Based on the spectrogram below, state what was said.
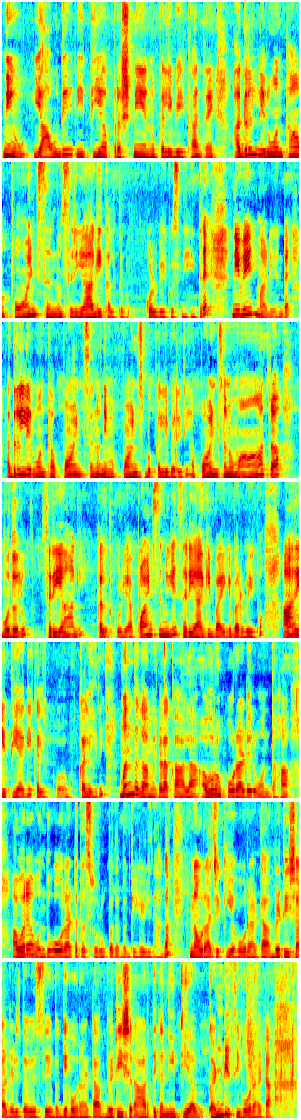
ನೀವು ಯಾವುದೇ ರೀತಿಯ ಪ್ರಶ್ನೆಯನ್ನು ಕಲಿಬೇಕಾದರೆ ಅದರಲ್ಲಿರುವಂತಹ ಪಾಯಿಂಟ್ಸನ್ನು ಸರಿಯಾಗಿ ಕಲಿತುಕೊಳ್ಬೇಕು ಸ್ನೇಹಿತರೆ. ನೀವೇನು ಮಾಡಿ ಅಂದರೆ ಅದರಲ್ಲಿರುವಂಥ ಪಾಯಿಂಟ್ಸನ್ನು ನಿಮ್ಮ ಪಾಯಿಂಟ್ಸ್ ಬುಕ್ಕಲ್ಲಿ ಬರೀರಿ. ಆ ಪಾಯಿಂಟ್ಸನ್ನು ಮಾತ್ರ ಮೊದಲು ಸರಿಯಾಗಿ ಕಲಿತ್ಕೊಳ್ಳಿ. ಆ ಪಾಯಿಂಟ್ಸ್ ನಿಮಗೆ ಸರಿಯಾಗಿ ಬಾಯಿಗೆ ಬರಬೇಕು. ಆ ರೀತಿಯಾಗಿ ಕಲಿತ್ಕೊ ಕಲಿಯಿರಿ ಮಂದಗಾಮಿಗಳ ಕಾಲ, ಅವರು ಹೋರಾಡಿರುವಂತಹ, ಅವರ ಒಂದು ಹೋರಾಟದ ಸ್ವರೂಪದ ಬಗ್ಗೆ ಹೇಳಿದಾಗ, ನಾವು ರಾಜಕೀಯ ಹೋರಾಟ, ಬ್ರಿಟಿಷ್ ಆಡಳಿತ ವ್ಯವಸ್ಥೆಯ ಬಗ್ಗೆ ಹೋರಾಟ, ಬ್ರಿಟಿಷರ ಆರ್ಥಿಕ ನೀತಿಯ ಖಂಡಿಸಿ ಹೋರಾಟ,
